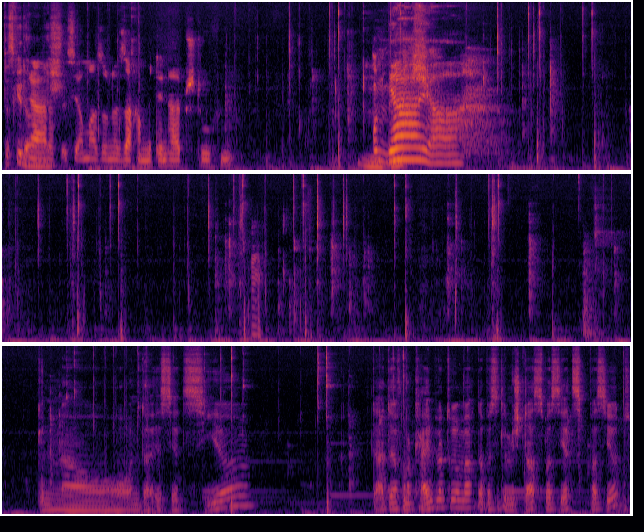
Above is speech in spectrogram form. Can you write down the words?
Das geht aber Ja, das nicht. ist ja immer so eine Sache mit den Halbstufen. Und Ja, ja. Genau. Und da ist jetzt hier. Da dürfen wir keinen Block drüber machen. Da passiert nämlich das, was jetzt passiert.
